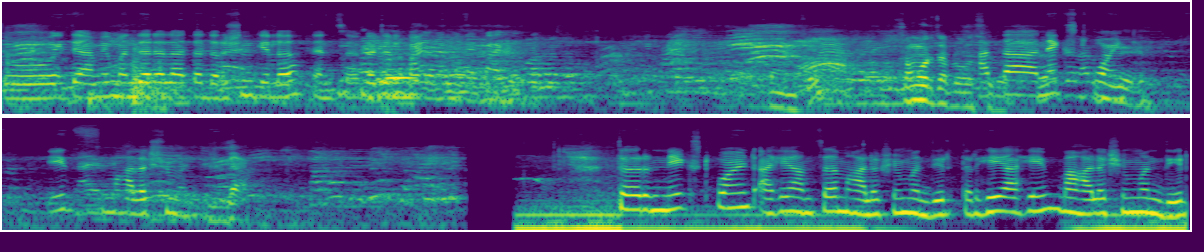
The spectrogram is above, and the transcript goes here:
सो इथे आम्ही मंदिराला आता दर्शन केलं. त्यांचं गजानन महाराजांचं. समोरचा. आता नेक्स्ट पॉईंट इज महालक्ष्मी मंदिर. तर नेक्स्ट पॉईंट आहे आमचं महालक्ष्मी मंदिर. तर हे आहे महालक्ष्मी मंदिर.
